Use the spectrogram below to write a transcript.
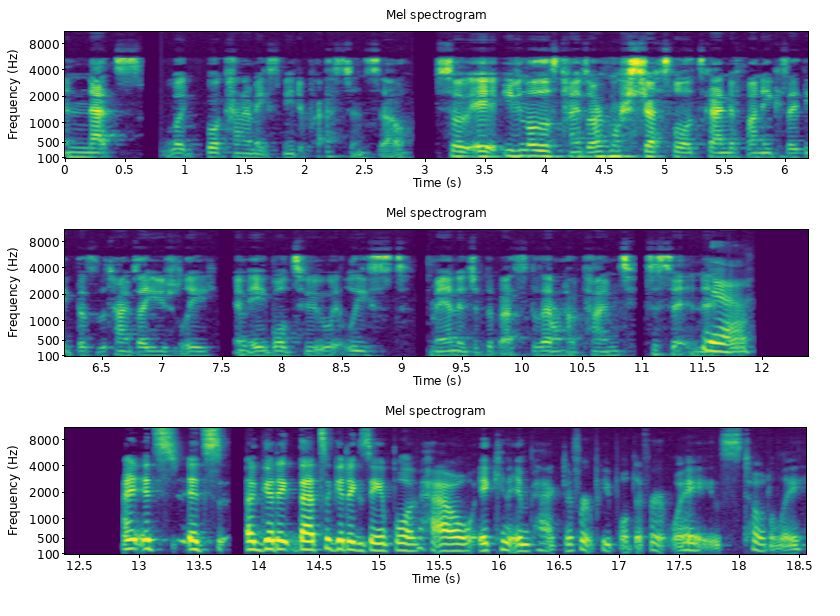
and that's what what kind of makes me depressed. And so, so it, even though those times are more stressful, it's kind of funny because I think those are the times I usually am able to at least manage it the best because I don't have time to, to sit in it. Yeah. I, it's it's a good that's a good example of how it can impact different people different ways totally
